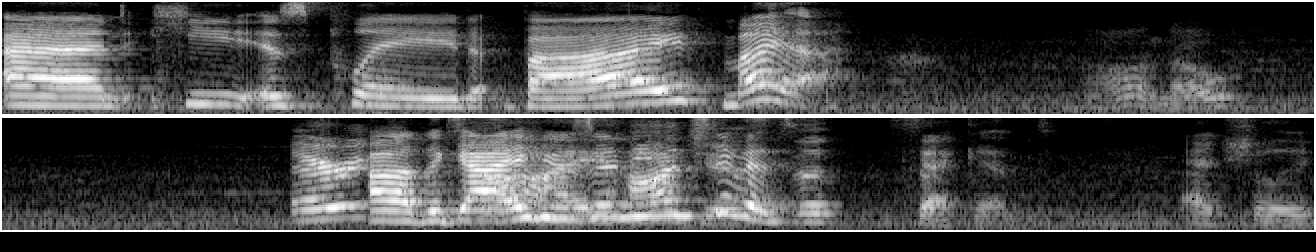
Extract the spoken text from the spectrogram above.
and he is played by Maya. Oh no. Eric. Uh, the guy who's Ty in Even Stevens. The second, actually.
